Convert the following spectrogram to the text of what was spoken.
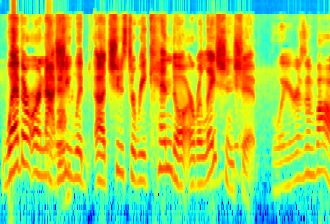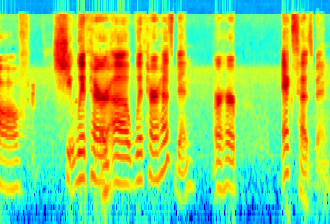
whether or not she would uh, choose to rekindle a relationship. Lawyers involved. She with her uh, with her husband or her ex husband.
